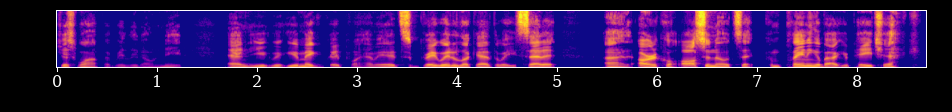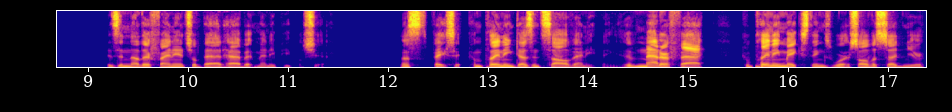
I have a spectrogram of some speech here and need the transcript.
just want but really don't need. And you, you make a great point. I mean, it's a great way to look at it the way you said it. Uh, the article also notes that complaining about your paycheck is another financial bad habit many people share. Let's face it, complaining doesn't solve anything. As a matter of fact, complaining makes things worse. All of a sudden, you're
